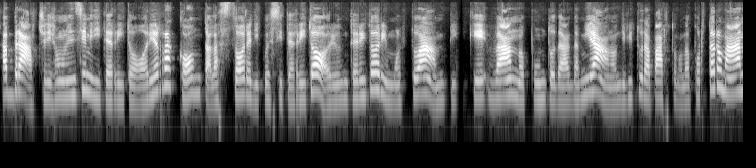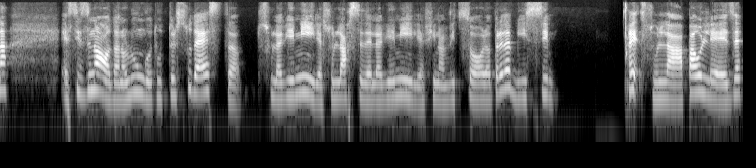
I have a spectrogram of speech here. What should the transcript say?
abbraccia diciamo, un insieme di territori e racconta la storia di questi territori, un territori molto ampi che vanno appunto da, da Milano, addirittura partono da Porta Romana e si snodano lungo tutto il sud-est, sulla via Emilia, sull'asse della via Emilia fino a Vizzolo Predabissi e sulla Paolese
